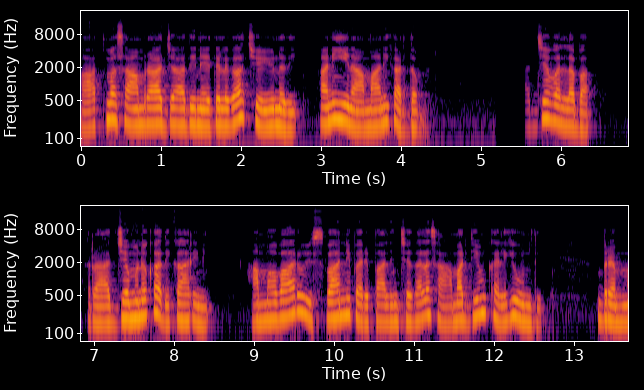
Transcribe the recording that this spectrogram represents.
ఆత్మ సామ్రాజ్యాధినేతలుగా చేయునది అని ఈ నామానికి అర్థం. రాజ్యవల్లభ రాజ్యమునకు అధికారిని అమ్మవారు విశ్వాన్ని పరిపాలించగల సామర్థ్యం కలిగి ఉంది. బ్రహ్మ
